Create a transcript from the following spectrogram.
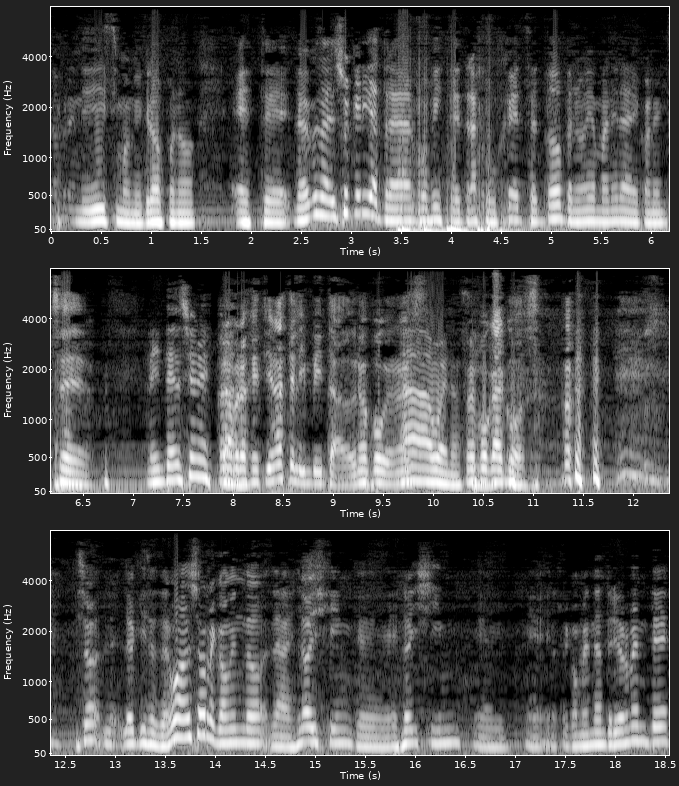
Está prendidísimo el micrófono. Este, la cosa yo quería traer, vos viste, traje un headset todo, pero no había manera de conectar. Sí. La intención es Bueno, pero gestionaste el invitado, no es, poco, no Ah, es, bueno, no sí. es poca cosa. yo lo quise hacer. Bueno, yo recomiendo la Sloyshin, que eh, recomendé anteriormente.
